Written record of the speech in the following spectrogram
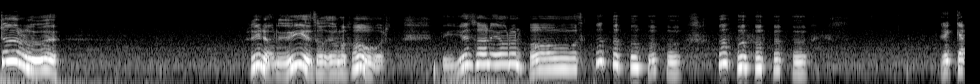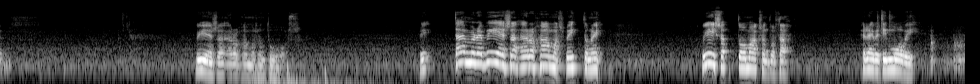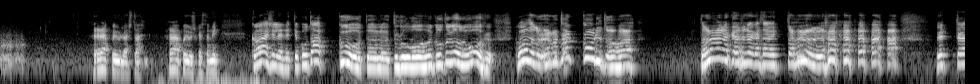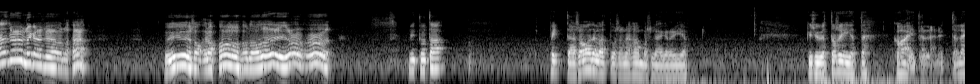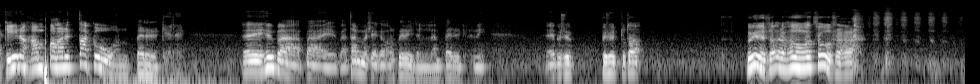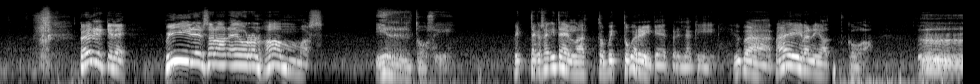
terve. Siinä oli 500 euron hammas. 500 euron hammas. Elikkä 500 euron hammas on tuossa. Niin tämmönen 500 euron hammas vittu, niin 500 maksan tuosta helvetin muovi räpylästä, räpyyskästä, niin kai sille nyt joku että tuolla vähän kalta kalta Katsota joku takkuu nyt vähän. Todennäköisenä käsä vittu hyödyä. Vittu todennäköisenä olla, hä? Viisaina hahana, Niin tota, pitää saatella tuossa ne hammaslääkäriin ja kysyä tosiaan, että kai tällä nyt, tällä Kiinan hampalla nyt takuu on, perkele. Ei hyvää päivää, tämmöisiäkö on viritellään perkele, niin ei pysy, pysy tota Viisaina hammat suussa. Perkele! 500 euron hammas irtosi. Pitääkö se itse laittaa vittu eri keepperillä kiinni? Hyvää päivän jatkoa. Mm.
